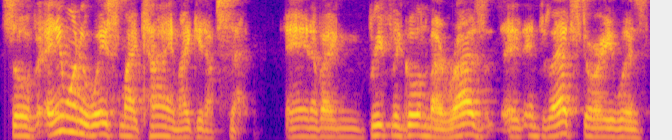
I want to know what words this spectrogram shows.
So if anyone who wastes my time, I get upset. And if I can briefly go into my rise into that story, was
